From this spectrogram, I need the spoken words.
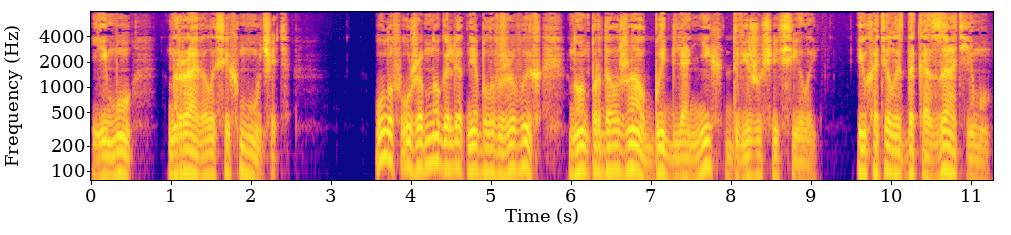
Ему нравилось их мучить. Улов уже много лет не было в живых, но он продолжал быть для них движущей силой. Им хотелось доказать ему,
